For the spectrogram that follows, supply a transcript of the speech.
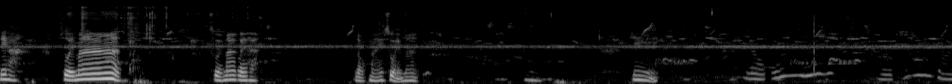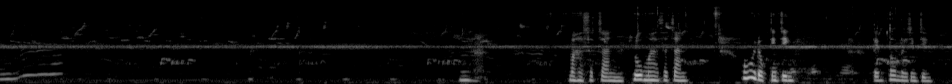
นี่ค่ะ สวยมาก สวยมากเลยค่ะ ดอกไม้สวยมาก อืมนี่มหัศจรรย์ลูกมหัศจรรย์โอ้ยดกจริง ๆ เต็มต้นเลยจริง ๆ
